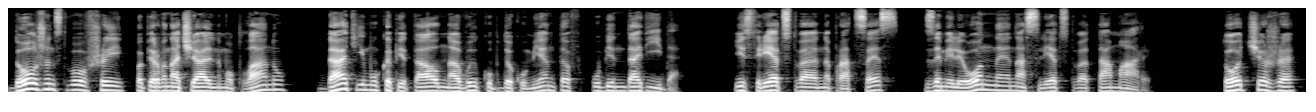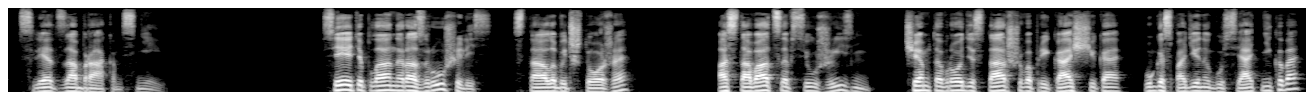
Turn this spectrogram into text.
долженствовавшей по первоначальному плану дать ему капитал на выкуп документов у Бендавида и средства на процесс за миллионное наследство Тамары, тотчас же вслед за браком с нею. Все эти планы разрушились, стало быть, что же? Оставаться всю жизнь чем-то вроде старшего приказчика у господина Гусятникова?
